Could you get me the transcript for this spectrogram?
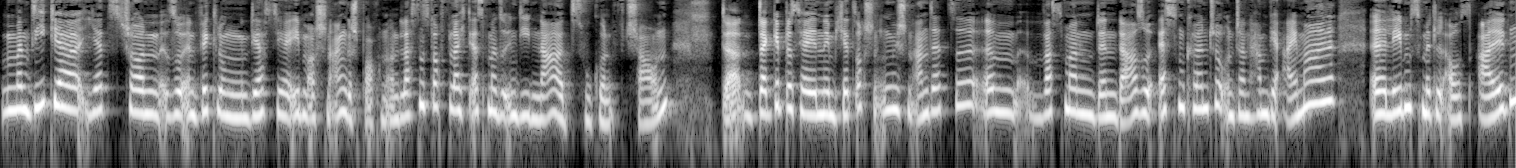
man sieht ja jetzt schon so Entwicklungen, die hast du ja eben auch schon angesprochen. Und lass uns doch vielleicht erstmal so in die nahe Zukunft schauen. Da, da gibt es ja nämlich jetzt auch schon irgendwie schon Ansätze, ähm, was man denn da so essen könnte. Und dann haben wir einmal äh, Lebensmittel aus Algen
